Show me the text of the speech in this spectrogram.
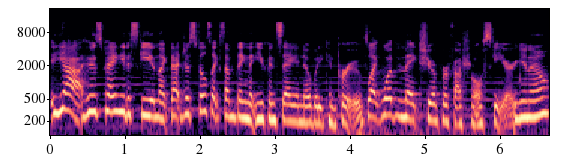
Yeah, who's paying you to ski? And like that just feels like something that you can say and nobody can prove. Like what makes you a professional skier, you know?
